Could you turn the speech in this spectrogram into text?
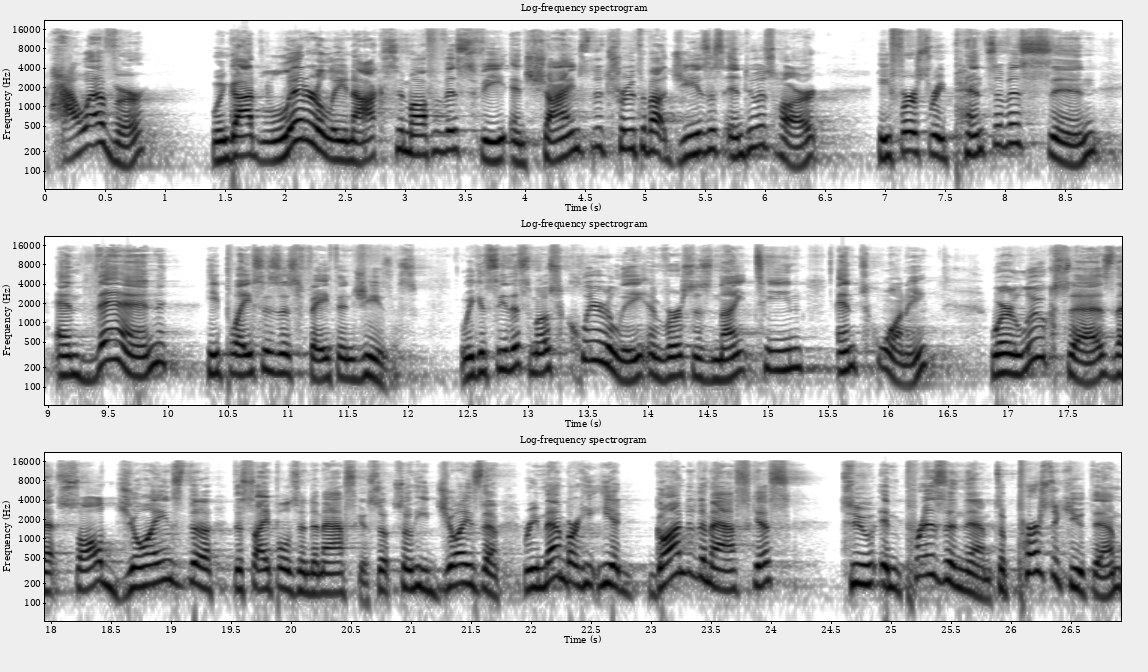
However, when God literally knocks him off of his feet and shines the truth about Jesus into his heart, he first repents of his sin and then he places his faith in Jesus. We can see this most clearly in verses 19 and 20, where Luke says that Saul joins the disciples in Damascus. So, so he joins them. Remember, he, he had gone to Damascus to imprison them, to persecute them,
